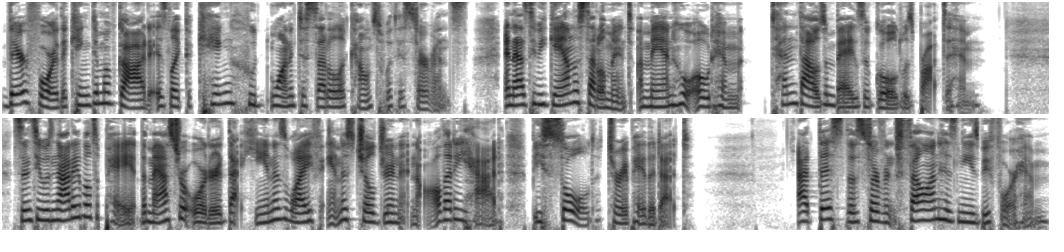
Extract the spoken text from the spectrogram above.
Therefore, the kingdom of God is like a king who wanted to settle accounts with his servants. And as he began the settlement, a man who owed him 10,000 bags of gold was brought to him. Since he was not able to pay, the master ordered that he and his wife and his children and all that he had be sold to repay the debt. At this, the servant fell on his knees before him.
